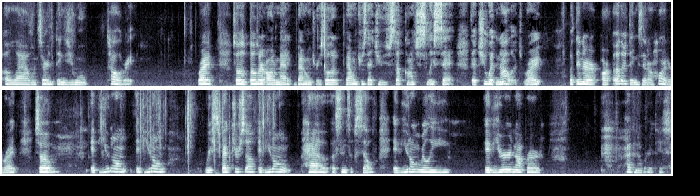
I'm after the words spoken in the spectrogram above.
allow and certain things you won't tolerate right? So those are automatic boundaries. Those are boundaries that you subconsciously set that you acknowledge right? But then there are other things that are harder right? So if you don't if you don't respect yourself if you don't have a sense of self if you don't really if you're not for how can i word this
